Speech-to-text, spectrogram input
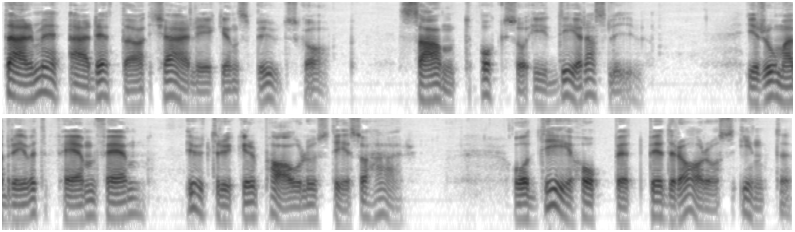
Därmed är detta kärlekens budskap sant också i deras liv. I Romarbrevet 5.5 uttrycker Paulus det så här. Och det hoppet bedrar oss inte,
